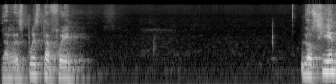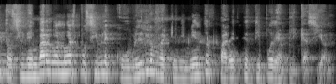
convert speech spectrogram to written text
La respuesta fue, lo siento, sin embargo, no es posible cubrir los requerimientos para este tipo de aplicación.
